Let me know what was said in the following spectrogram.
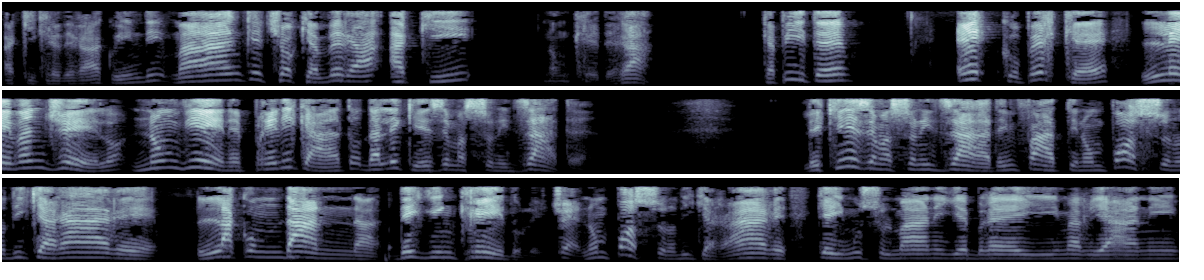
a chi crederà quindi, ma anche ciò che avverrà a chi non crederà. Capite? Ecco perché l'Evangelo non viene predicato dalle chiese massonizzate. Le chiese massonizzate infatti non possono dichiarare la condanna degli increduli, cioè non possono dichiarare che i musulmani, gli ebrei, i mariani,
